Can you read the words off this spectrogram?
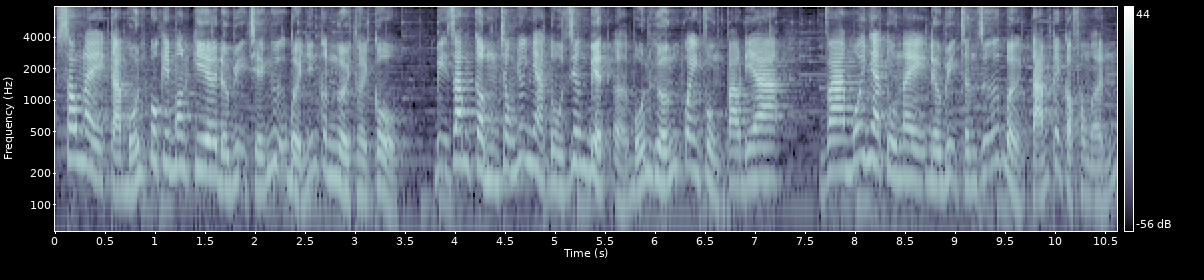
Sau này cả bốn Pokemon kia đều bị chế ngự bởi những con người thời cổ, bị giam cầm trong những nhà tù riêng biệt ở bốn hướng quanh vùng Paldia và mỗi nhà tù này đều bị chấn giữ bởi 8 cây cọc phong ấn.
